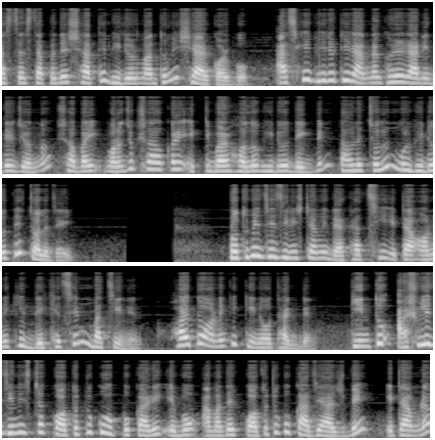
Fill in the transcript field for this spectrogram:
আস্তে আস্তে আপনাদের সাথে ভিডিওর মাধ্যমে শেয়ার করব। আজকের ভিডিওটি রান্নাঘরের রানীদের জন্য। সবাই মনোযোগ সহকারে একটিবার হলো ভিডিও দেখবেন, তাহলে চলুন মূল ভিডিওতে চলে যাই। প্রথমে যে জিনিসটা আমি দেখাচ্ছি, এটা অনেকেই দেখেছেন বা চিনেন। হয়তো অনেকে কিনেও থাকবেন। কিন্তু আসলে জিনিসটা কতটুকু উপকারী এবং আমাদের কতটুকু কাজে আসবে, এটা আমরা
